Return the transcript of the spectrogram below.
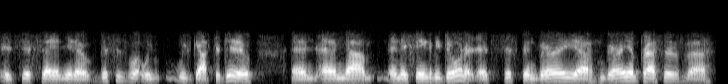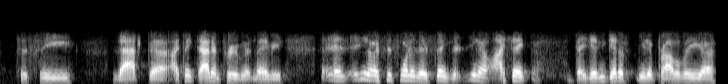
is just saying, you know, this is what we we've got to do, and and um, and they seem to be doing it. It's just been very uh, very impressive uh, to see that. Uh, I think that improvement maybe, and you know, it's just one of those things that you know I think they didn't get a you know probably a,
